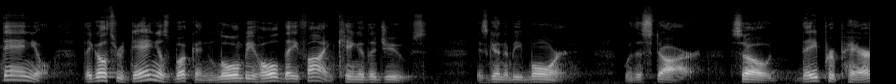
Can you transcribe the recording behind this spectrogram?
Daniel. They go through Daniel's book, and lo and behold, they find King of the Jews is going to be born with a star. So they prepare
